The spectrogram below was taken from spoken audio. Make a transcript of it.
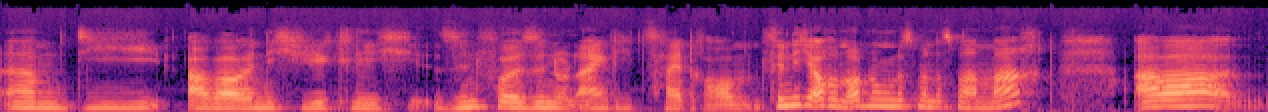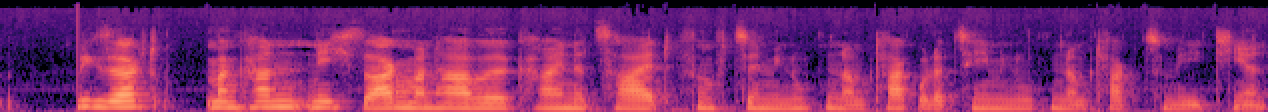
ähm, die aber nicht wirklich sinnvoll sind und eigentlich Zeitraum. Finde ich auch in Ordnung, dass man das mal macht, aber wie gesagt, man kann nicht sagen, man habe keine Zeit, 15 Minuten am Tag oder 10 Minuten am Tag zu meditieren.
